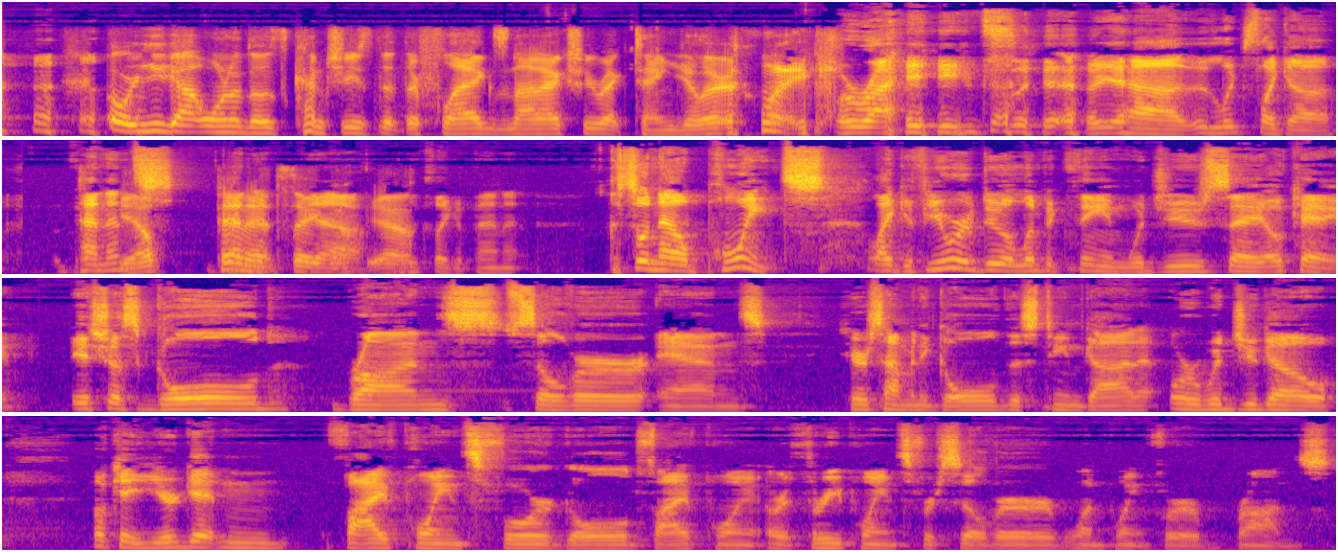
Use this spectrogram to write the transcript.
or you got one of those countries that their flag's not actually rectangular, like right? yeah, it looks like a pennant. Yep. You yeah, go, yeah. it looks like a pennant. So now points. Like if you were to do Olympic theme, would you say, okay, it's just gold, bronze, silver, and here's how many gold this team got, or would you go, okay, you're getting five points for gold, five point or three points for silver, one point for bronze.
